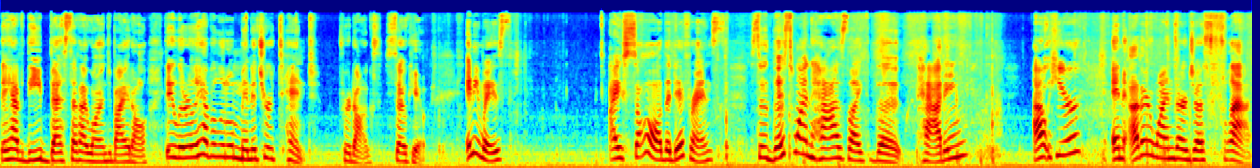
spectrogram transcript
They have the best stuff I wanted to buy at all. They literally have a little miniature tent for dogs. So cute. Anyways, I saw the difference. So this one has like the padding out here and other ones are just flat.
